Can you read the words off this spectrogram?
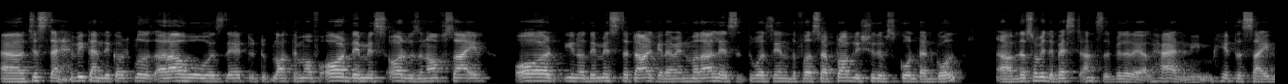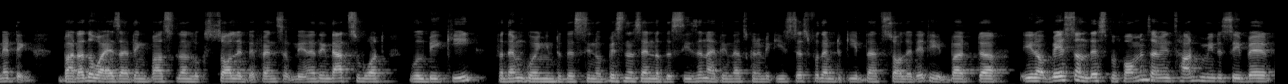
Uh, just that every time they got close, Araujo was there to, to block them off, or they missed, or it was an offside, or you know they missed the target. I mean, Morales towards the end of the first half probably should have scored that goal. Uh, that's probably the best chance that Villarreal had, and he hit the side netting. But otherwise, I think Barcelona looks solid defensively, and I think that's what will be key for them going into this, you know, business end of the season. I think that's going to be key, just for them to keep that solidity. But uh, you know, based on this performance, I mean, it's hard for me to see where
